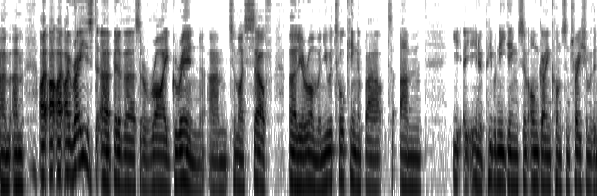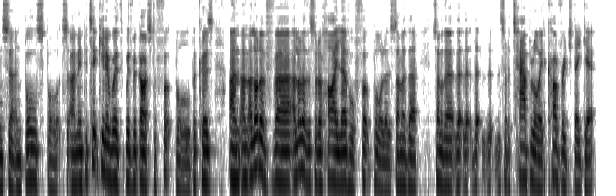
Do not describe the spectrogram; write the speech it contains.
um, um, I, I, I, raised a bit of a sort of wry grin um, to myself earlier on when you were talking about um, you, you, know people needing some ongoing concentration within certain ball sports. Um, in particular with, with regards to football, because um, um, a lot of uh, a lot of the sort of high level footballers, some of the some of the the, the, the, the sort of tabloid coverage they get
